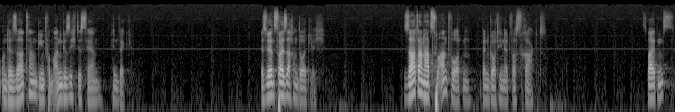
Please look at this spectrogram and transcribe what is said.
Und der Satan ging vom Angesicht des Herrn hinweg. Es werden zwei Sachen deutlich. Satan hat zu antworten, wenn Gott ihn etwas fragt. Zweitens,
